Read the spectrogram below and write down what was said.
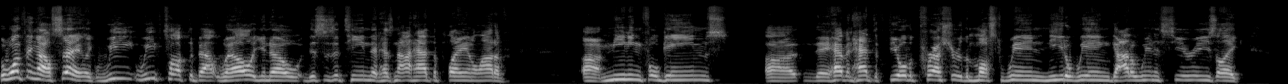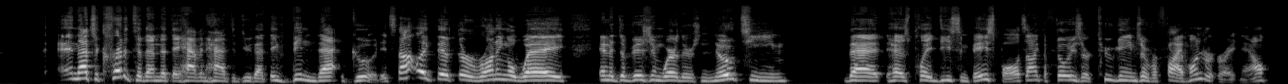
the one thing I'll say, like we we've talked about, well, you know, this is a team that has not had to play in a lot of uh, meaningful games. Uh, they haven't had to feel the pressure, the must win, need a win, got to win a series. Like, and that's a credit to them that they haven't had to do that. They've been that good. It's not like that they're running away in a division where there's no team that has played decent baseball. It's not like the Phillies are two games over 500 right now.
